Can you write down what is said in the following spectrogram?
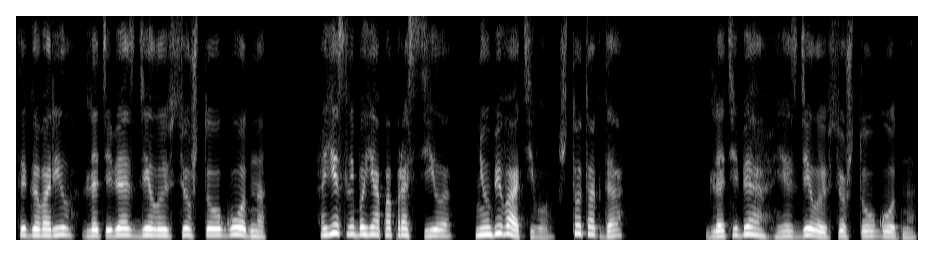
Ты говорил, для тебя сделаю все, что угодно. А если бы я попросила не убивать его, что тогда? Для тебя я сделаю все, что угодно.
